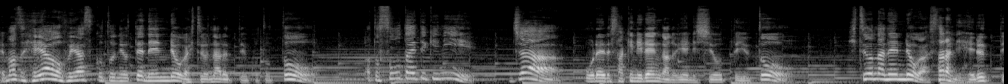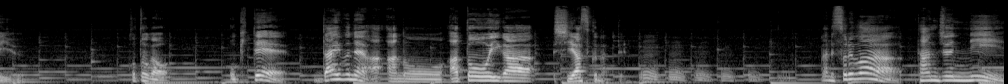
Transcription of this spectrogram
えまず部屋を増やすことによって燃料が必要になるっていうこととあと相対的にじゃあ俺先にレンガの家にしようっていうと必要な燃料がさらに減るっていうことが起きてだいぶねあ、あの後追いがしやすくなってる。なんでそれは単純に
